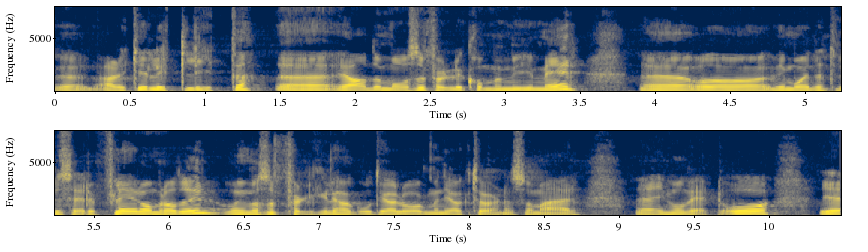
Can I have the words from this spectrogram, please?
uh, er det ikke litt lite. Uh, ja, det må selvfølgelig komme mye mer. og Vi må identifisere flere områder, og vi må selvfølgelig ha god dialog med de aktørene som er involvert. Og jeg,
